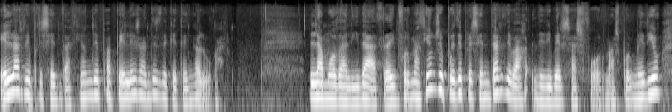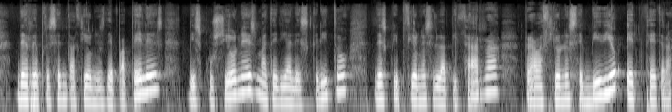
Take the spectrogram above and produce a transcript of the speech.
en la representación de papeles antes de que tenga lugar. La modalidad. La información se puede presentar de, diversas formas, por medio de representaciones de papeles, discusiones, material escrito, descripciones en la pizarra, grabaciones en vídeo, etc.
